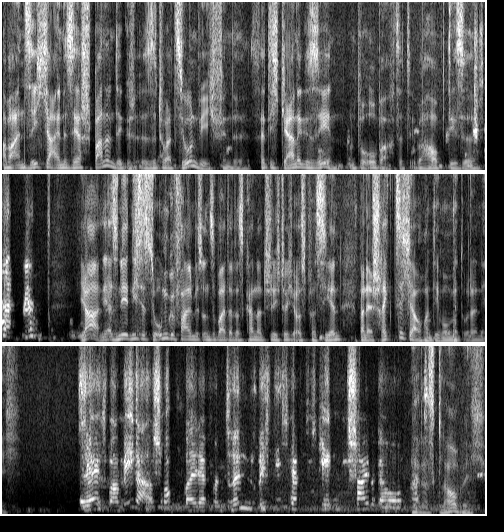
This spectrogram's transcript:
Aber an sich ja eine sehr spannende Situation, wie ich finde. Das hätte ich gerne gesehen und beobachtet, überhaupt diese. Ja, also nicht, dass du umgefallen bist und so weiter, das kann natürlich durchaus passieren. Man erschreckt sich ja auch in dem Moment, oder nicht? Ja, ich war mega erschrocken, weil der von drinnen richtig heftig gegen die Scheibe gehauen hat. Ja, das glaube ich.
